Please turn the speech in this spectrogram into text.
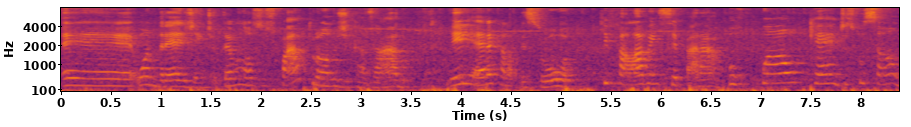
é, o André, gente, até os nossos quatro anos de casado, ele era aquela pessoa que falava em separar por qualquer discussão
